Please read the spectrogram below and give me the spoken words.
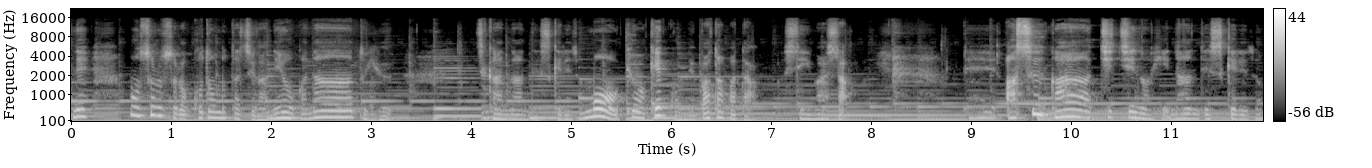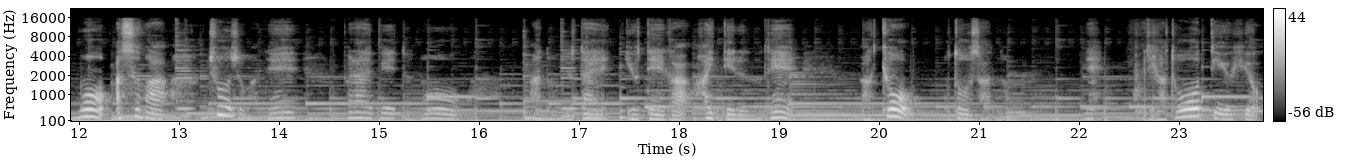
ですね。もうそろそろ子供たちが寝ようかなという時間なんですけれども今日は結構ねバタバタしていました。で明日が父の日なんですけれども明日は長女がねプライベートのあの予定予定が入っているので、まあ、今日お父さんのねありがとうっていう日を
